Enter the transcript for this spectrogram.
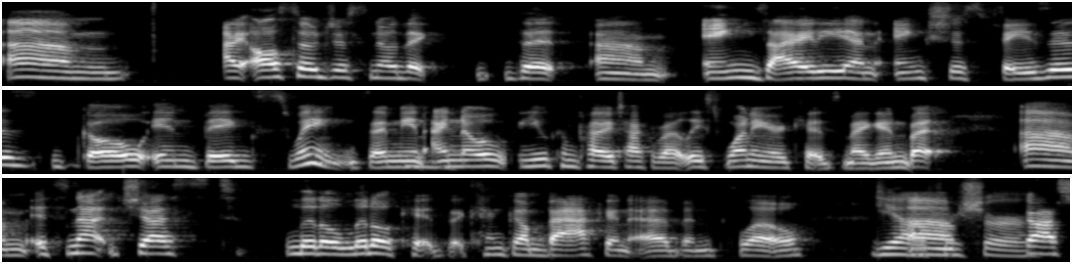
Um, I also just know that that um, anxiety and anxious phases go in big swings. I mean, mm-hmm. I know you can probably talk about at least one of your kids, Meagan, but um, it's not just little little kids. that can come back and ebb and flow. Yeah, um, for sure. Gosh,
